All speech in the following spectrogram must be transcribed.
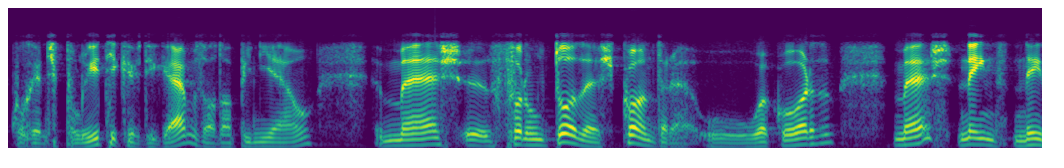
correntes políticas, digamos, ou de opinião, mas uh, foram todas contra o, acordo, mas nem, nem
